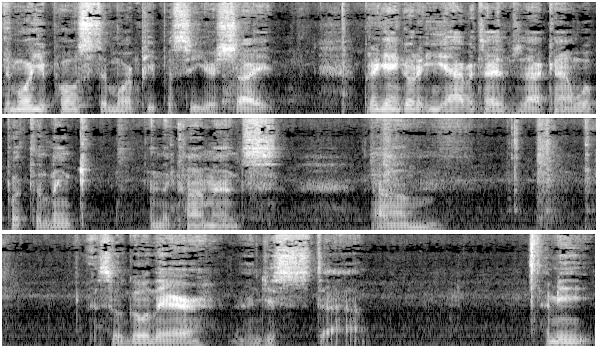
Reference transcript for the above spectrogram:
the more you post, the more people see your site. But again, go to eadvertisements.com. We'll put the link in the comments. Um, so go there and just, uh, I mean,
